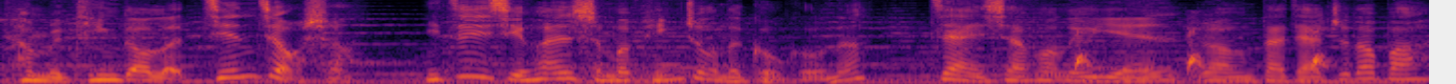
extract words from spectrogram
他们听到了尖叫声。你最喜欢什么品种的狗狗呢？在下方留言，让大家知道吧。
